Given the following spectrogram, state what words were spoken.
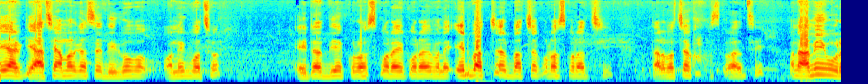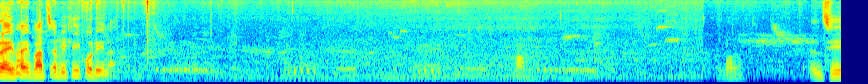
এই আর কি, আছে আমার কাছে দীর্ঘ অনেক বছর। এটা দিয়ে ক্রস করাই করাই মানে এর বাচ্চার বাচ্চা ক্রস করাচ্ছি, তার বাচ্চা ক্রস করাচ্ছি। মানে আমি উড়াই ভাই, বাচ্চা বিক্রি করি না। জি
